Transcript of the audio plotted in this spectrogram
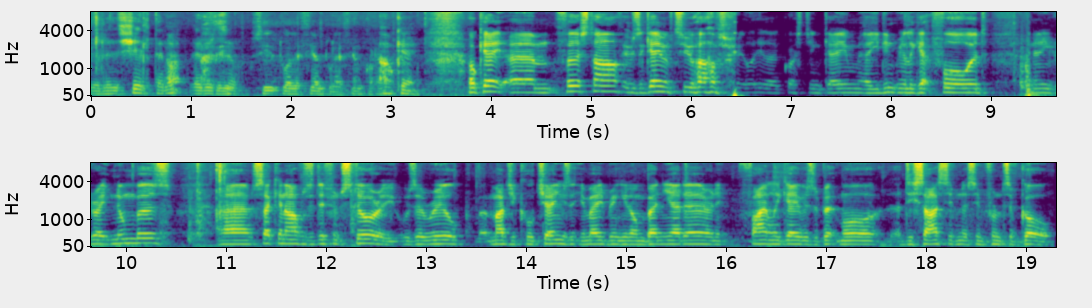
Le scelte, no? Ah, sí, sí, tu elección, tu elección, correcto. Okay. Okay, um, first half, it was a game of two halves, really. Question game. Uh, you didn't really get forward in any great numbers. Uh, second half was a different story. It was a real magical change that you made bringing on Ben Yedder, and it finally gave us a bit more decisiveness in front of goal.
